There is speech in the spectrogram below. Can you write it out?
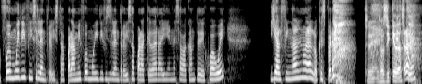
Fue muy difícil la entrevista. Para mí fue muy difícil la entrevista para quedar ahí en esa vacante de Huawei. Y al final no era lo que esperaba. Sí, o sea, sí quedaste, Entra-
